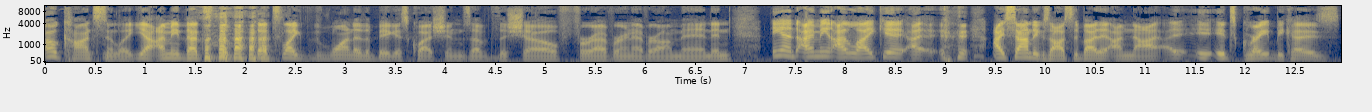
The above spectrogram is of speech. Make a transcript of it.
Oh, constantly. Yeah, I mean that's the, that's like one of the biggest questions of the show forever and ever. Amen. And and I mean I like it. I I sound exhausted by it. I'm not. It, it's great because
